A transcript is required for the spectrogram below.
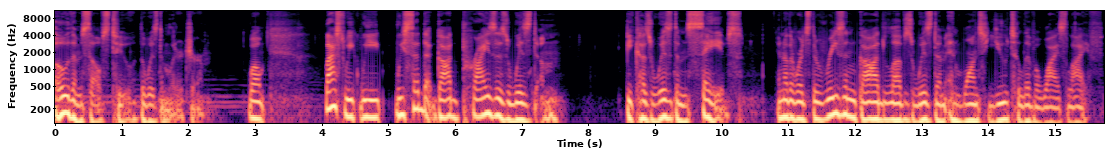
owe themselves to the wisdom literature? Well, last week we, we said that God prizes wisdom because wisdom saves. In other words, the reason God loves wisdom and wants you to live a wise life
